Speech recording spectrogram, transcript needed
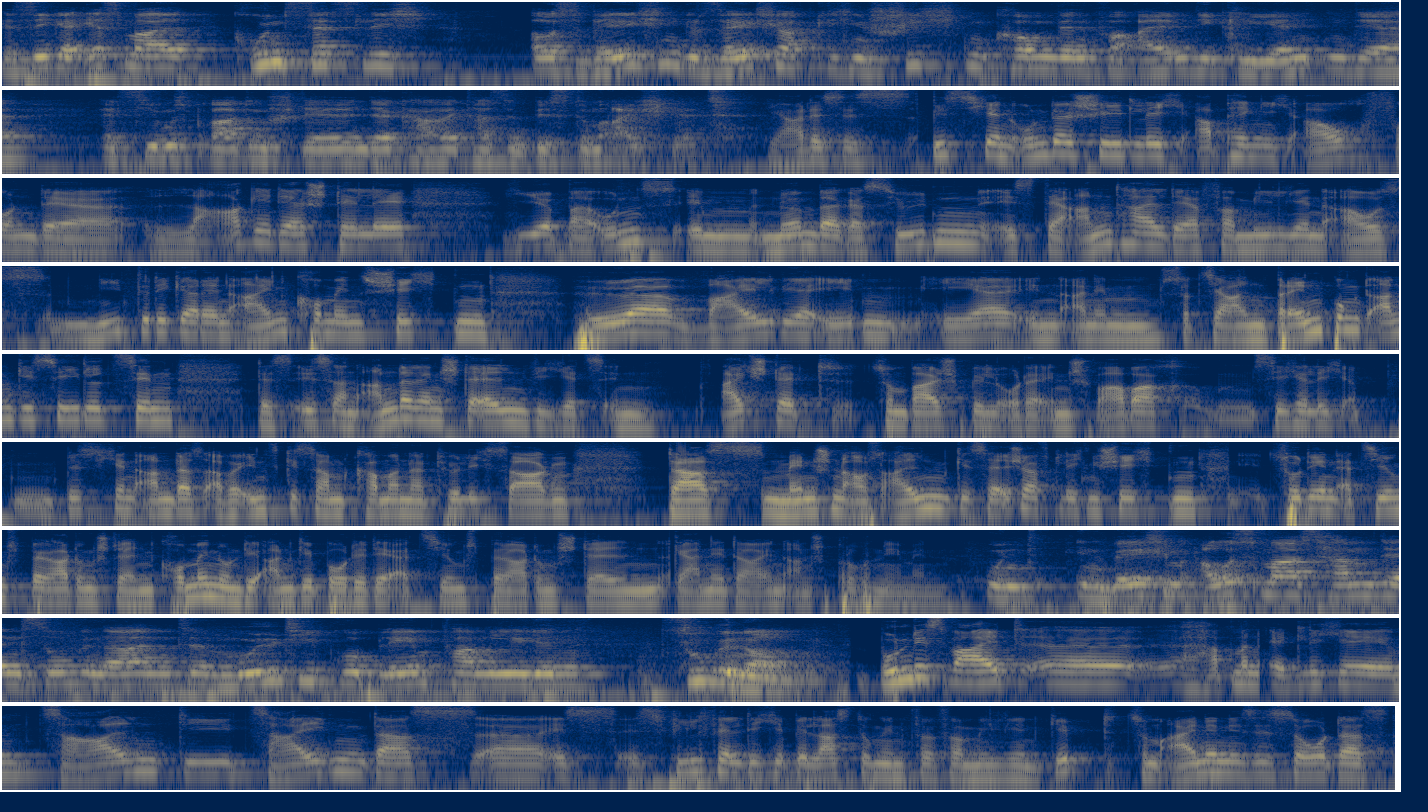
Herr Seger, erstmal grundsätzlich, aus welchen gesellschaftlichen Schichten kommen denn vor allem die Klienten der Erziehungsberatungsstellen der Caritas im Bistum Eichstätt? Ja, das ist ein bisschen unterschiedlich, abhängig auch von der Lage der Stelle. Hier bei uns im Nürnberger Süden ist der Anteil der Familien aus niedrigeren Einkommensschichten höher, weil wir eben eher in einem sozialen Brennpunkt angesiedelt sind. Das ist an anderen Stellen, wie jetzt in Eichstätt zum Beispiel oder in Schwabach sicherlich ein bisschen anders, aber insgesamt kann man natürlich sagen, dass Menschen aus allen gesellschaftlichen Schichten zu den Erziehungsberatungsstellen kommen und die Angebote der Erziehungsberatungsstellen gerne da in Anspruch nehmen. Und in welchem Ausmaß haben denn sogenannte Multiproblemfamilien zugenommen? Bundesweit äh, hat man etliche Zahlen, die zeigen, dass äh, es, es, vielfältige Belastungen für Familien gibt. Zum einen ist es so, dass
